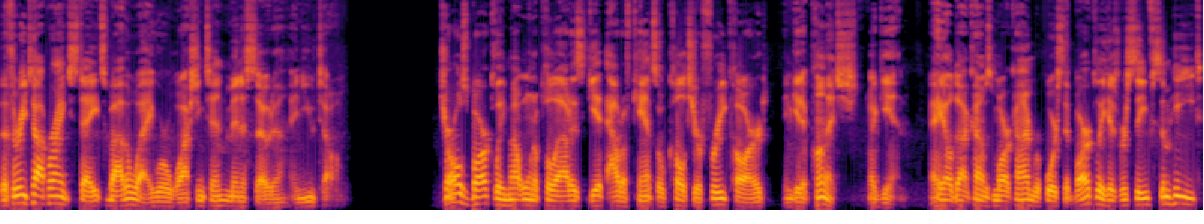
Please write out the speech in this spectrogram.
The three top ranked states, by the way, were Washington, Minnesota, and Utah. Charles Barkley might want to pull out his get out of cancel culture free card and get it punched again. AL.com's Mark Heim reports that Barkley has received some heat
